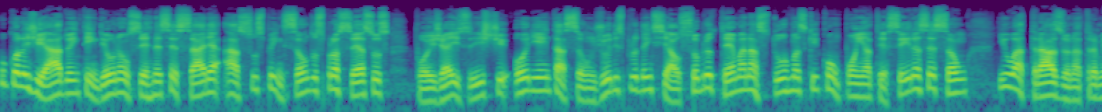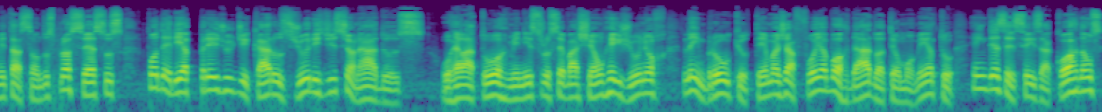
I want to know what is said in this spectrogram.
O colegiado entendeu não ser necessária a suspensão dos processos, pois já existe orientação jurisprudencial sobre o tema nas turmas que compõem a terceira sessão e o atraso na tramitação dos processos poderia prejudicar os jurisdicionados. O relator, ministro Sebastião Rei Júnior, lembrou que o tema já foi abordado até o momento em 16 acórdãos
